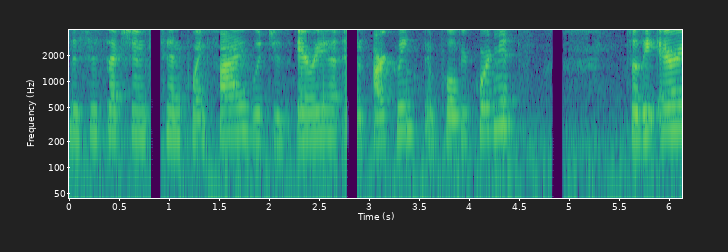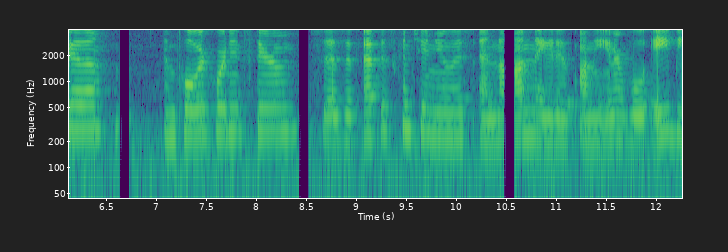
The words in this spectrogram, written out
This is section 10.5, which is area and arc length and polar coordinates. So the area and polar coordinates theorem says if f is continuous and non-negative on the interval AB,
